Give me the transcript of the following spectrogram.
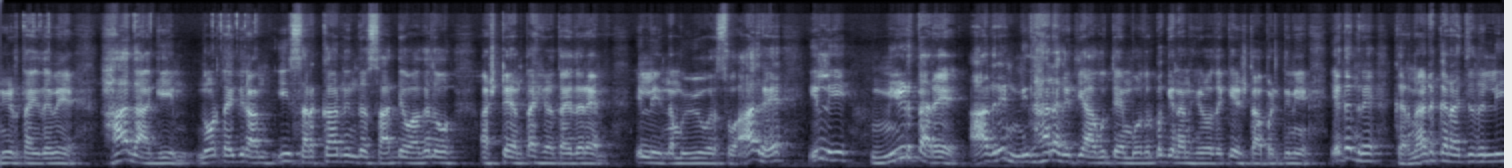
ನೀಡ್ತಾ ಇದ್ದಾವೆ. ಹಾಗಾಗಿ ನೋಡ್ತಾ ಇದ್ದೀರಾ, ಈ ಸರ್ಕಾರದಿಂದ ಸಾಧ್ಯವಾಗದು ಅಷ್ಟೇ ಅಂತ ಹೇಳ್ತಾ ಇದ್ದಾರೆ. ಇಲ್ಲಿ ನಮ್ಮ ವ್ಯೂವರ್ಸು ಆದರೆ ಇಲ್ಲಿ ನೀಡ್ತಾರೆ, ಆದರೆ ನಿಧಾನಗತಿ ಆಗುತ್ತೆ ಎಂಬುದ್ರ ಬಗ್ಗೆ ನಾನು ಹೇಳೋದಕ್ಕೆ ಇಷ್ಟಪಡ್ತೀನಿ. ಯಾಕಂದರೆ ಕರ್ನಾಟಕ ರಾಜ್ಯದಲ್ಲಿ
